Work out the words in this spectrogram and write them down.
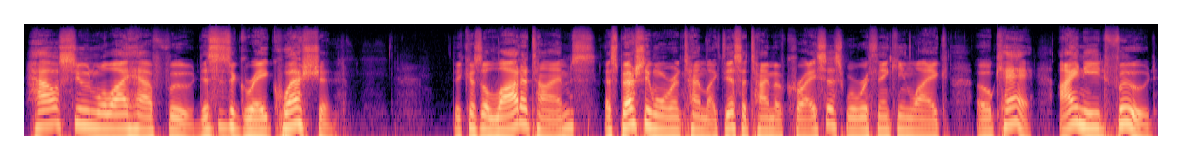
How soon will i have food? This is a great question because a lot of times, especially when we're in a time like this, a time of crisis, where we're thinking like, okay, I need food.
